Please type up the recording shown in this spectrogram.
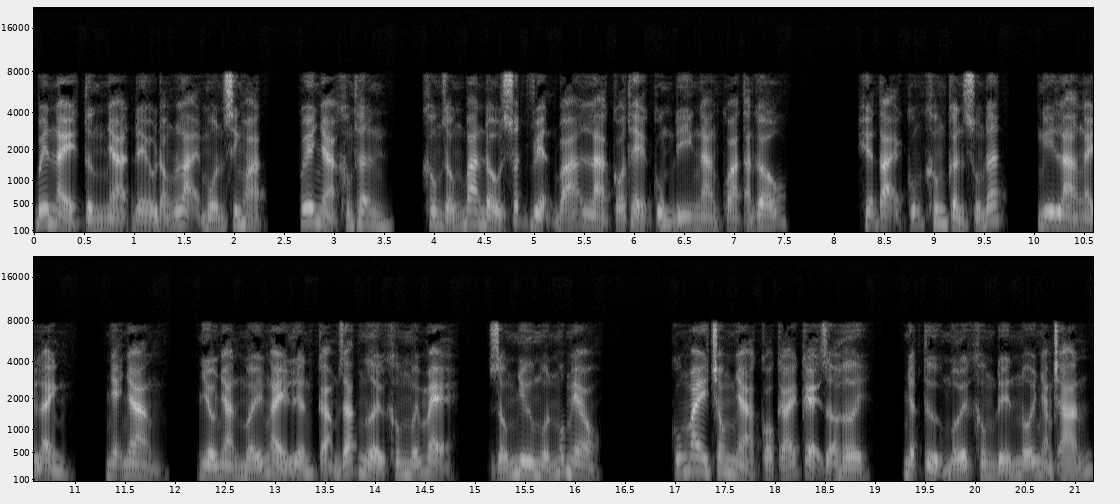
bên này từng nhà đều đóng lại môn sinh hoạt, quê nhà không thân, không giống ban đầu xuất viện bá là có thể cùng đi ngang qua tán gấu. Hiện tại cũng không cần xuống đất, nghĩ là ngày lành, nhẹ nhàng, nhiều nhàn mấy ngày liền cảm giác người không mới mẻ, giống như muốn mốc mèo Cũng may trong nhà có cái kẻ dở hơi, nhật tử mới không đến nỗi nhàm chán.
